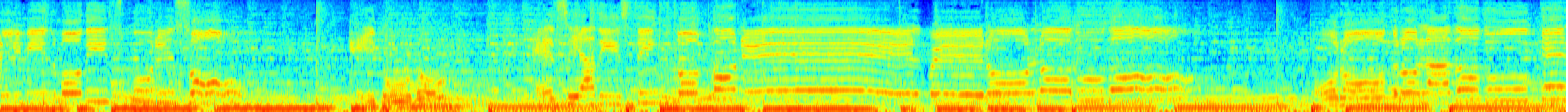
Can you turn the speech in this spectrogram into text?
el mismo discurso. Y dudo que sea distinto con él, pero lo dudo. Por otro lado, Duque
